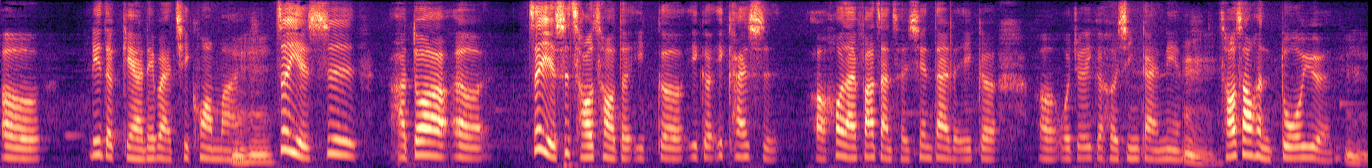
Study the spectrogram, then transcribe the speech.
嗯、呃，你得给礼拜去看嘛，嗯、这也是啊，多呃，这也是草草的一个一个一开始。呃，后来发展成现代的一个，呃，我觉得一个核心概念。嗯，草草很多元。嗯，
